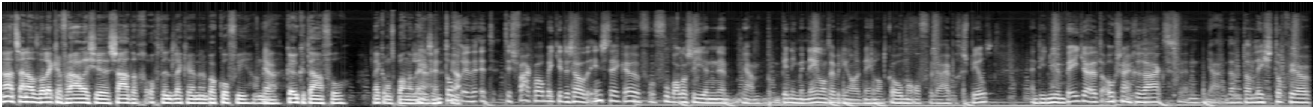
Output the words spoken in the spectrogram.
Nou, het zijn altijd wel lekkere verhalen als je zaterdagochtend lekker met een bak koffie aan de Ja. keukentafel lekker ontspannen lezen. Ja, en toch, Ja. eh, het, het is vaak wel een beetje dezelfde insteek. Hè? Voor voetballers die een eh, ja, binding met Nederland hebben, die al uit Nederland komen of daar hebben gespeeld. En die nu een beetje uit het oog zijn geraakt. En ja, dan, dan lees je toch weer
